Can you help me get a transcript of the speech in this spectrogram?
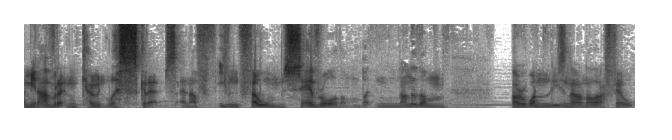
I mean, I've written countless scripts and I've even filmed several of them, but none of them, for one reason or another, felt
